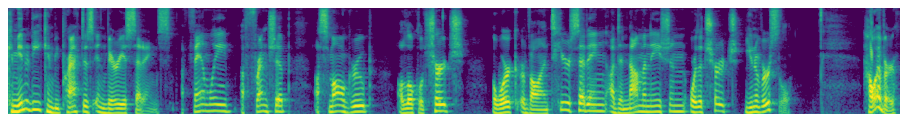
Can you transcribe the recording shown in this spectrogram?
Community can be practiced in various settings a family, a friendship, a small group, a local church, a work or volunteer setting, a denomination, or the church universal. However,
